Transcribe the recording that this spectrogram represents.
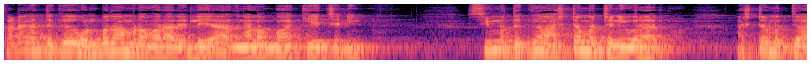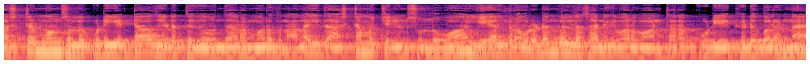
கடகத்துக்கு ஒன்பதாம் இடம் வராரு இல்லையா? அதனால் பாக்கியச்சனி. சிம்மத்துக்கு அஷ்டமச்சனி வரார். அஷ்டமத்து அஷ்டமம்னு சொல்லக்கூடிய எட்டாவது இடத்துக்கு வந்து அறமுறதுனால இது அஷ்டமச்சனின்னு சொல்லுவோம். ஏழரை வருடங்களில் சனி பகவான் தரக்கூடிய கெடுபலனை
